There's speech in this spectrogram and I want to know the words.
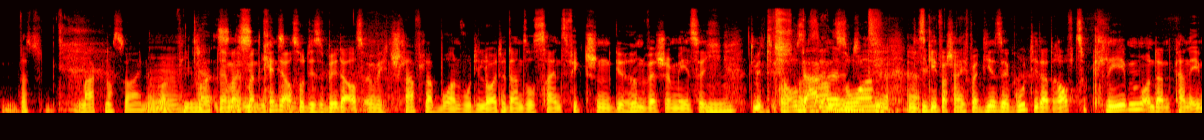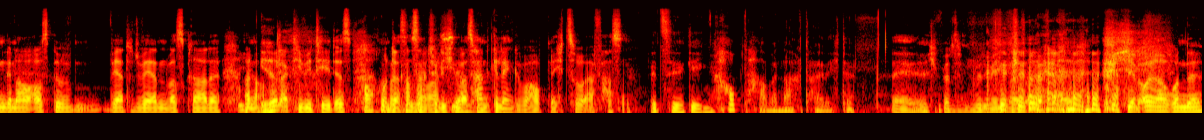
das mag noch sein, aber mhm. viel ja, man, man kennt ja auch so diese Bilder aus irgendwelchen Schlaflaboren, wo die Leute dann so Science-Fiction-Gehirnwäsche-mäßig mhm. mit tausend Sensoren, ja, das geht wahrscheinlich bei dir sehr gut, die da drauf zu kleben und dann kann eben genau ausgewertet werden, was gerade an Gehirnaktivität ist. Auch und das Kameras, ist natürlich übers Handgelenk überhaupt nicht zu erfassen. Witze gegen Haupthaber-Nachteiligte. Äh, ich würde, würde mir niemals einfallen. Hier in eurer Runde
